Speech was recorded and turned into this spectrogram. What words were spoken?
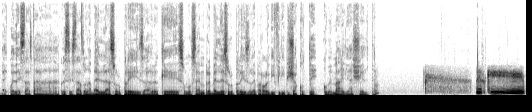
Beh, è stata, questa è stata una bella sorpresa, perché sono sempre belle sorprese le parole di Filippo Giacottè, come mai le ha scelte? Perché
